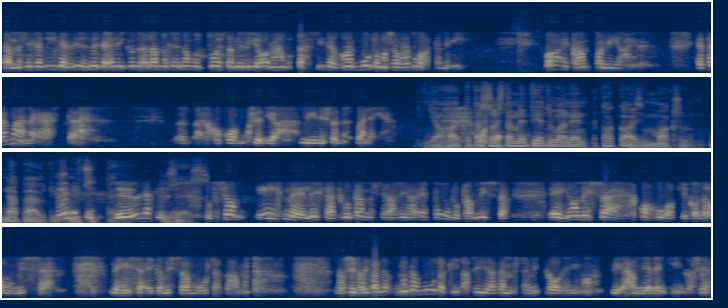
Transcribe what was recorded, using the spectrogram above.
tämmöisiltä viiteryhmiltä elinkeinoelämältä noin toista miljoonaa, mutta siitä vaan muutama sata tuhatta meni vaalikampanjaan. Ja tämä närästää kokoomuksen ja Niinistön välejä. Jaha, että tässä olisi tämmöinen tietynlainen takaisinmaksu näpäytys kyllä, nyt sitten Kyllä, kyllä. Mutta se on ihmeellistä, että kun tämmöisiä asiaa ei puututa missä, ei ole missään kohuotsikoita ollut missään lehissä eikä missään muussakaan, mutta no siinä oli monta muutakin asiaa tämmöistä, mitkä oli ihan mielenkiintoisia.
